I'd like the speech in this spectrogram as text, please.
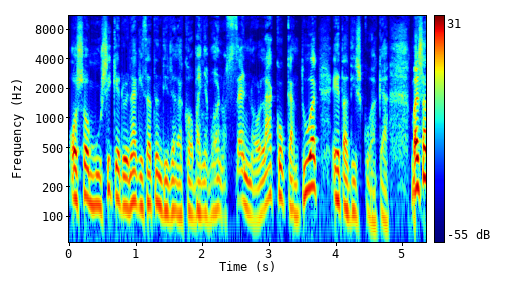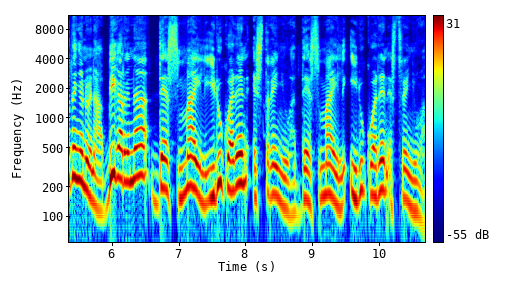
oso musikeroenak izaten direlako, baina bueno, zen olako kantuak eta diskuak. Ba, esaten genuena, bigarrena, The Smile irukoaren estreinua, The Smile irukoaren estreinua,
